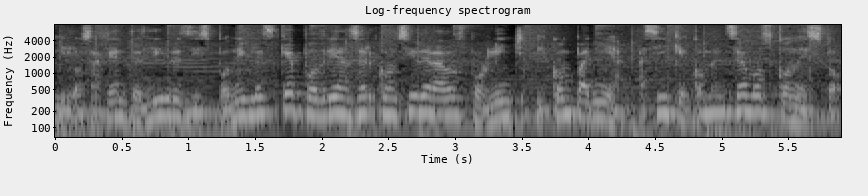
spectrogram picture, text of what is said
y los agentes libres disponibles que podrían ser considerados por Lynch y compañía, así que Comencemos con esto.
